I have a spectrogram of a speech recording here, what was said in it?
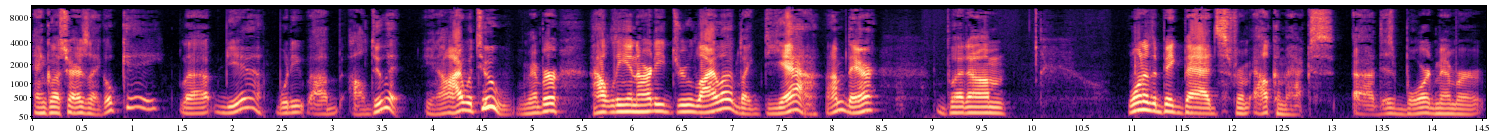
And Ghost Rider's like, okay, uh, yeah, what do you, uh, I'll do it. You know, I would too. Remember how Leonardi drew Lila? Like, yeah, I'm there. But um, one of the big bads from Alchemax, uh, this board member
